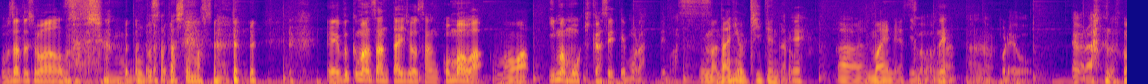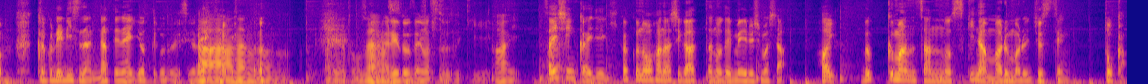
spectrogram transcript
ご無沙汰してます。ご無沙汰してます、本当にえーブックマンさん、大将さん、こんばんは。こんばんは。今も聞かせてもらってます。今何を聞いてんだろう、ね。あー前のやつ今もね、あの、うん。これを。だからあの、うん。隠れリスナーになってないよってことですよね。ああなるほど。ありがとうございます、はいありがとうございます。続き。はい。最新回で企画のお話があったのでメールしました。はい。ブックマンさんの好きな〇〇10選とか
